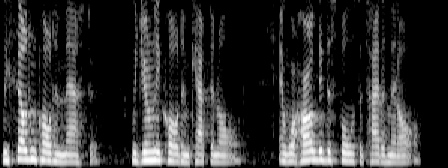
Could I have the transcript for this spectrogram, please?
We seldom called him master. We generally called him Captain Auld, and were hardly disposed to title him at all.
